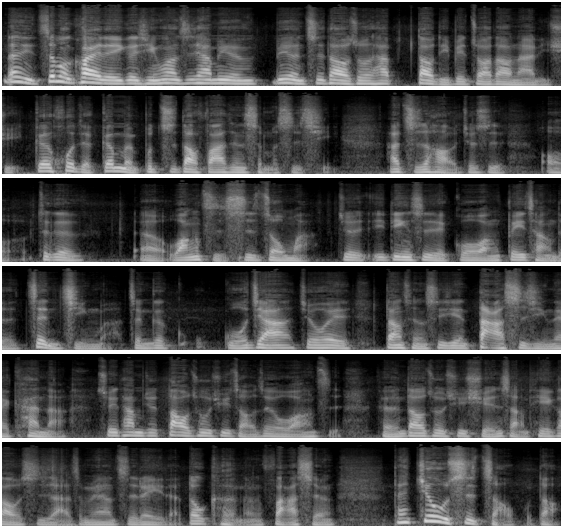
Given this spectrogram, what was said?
那你这么快的一个情况之下，没有人没有人知道说他到底被抓到哪里去，跟或者根本不知道发生什么事情，他只好就是哦这个。呃，王子失踪嘛，就一定是国王非常的震惊嘛，整个国家就会当成是一件大事情在看呐、啊，所以他们就到处去找这个王子，可能到处去悬赏贴告示啊，怎么样之类的都可能发生，但就是找不到，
